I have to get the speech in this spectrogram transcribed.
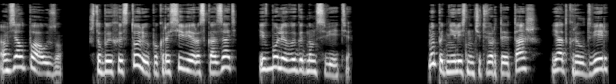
а взял паузу, чтобы их историю покрасивее рассказать и в более выгодном свете. Мы поднялись на четвертый этаж, Я открыл дверь,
